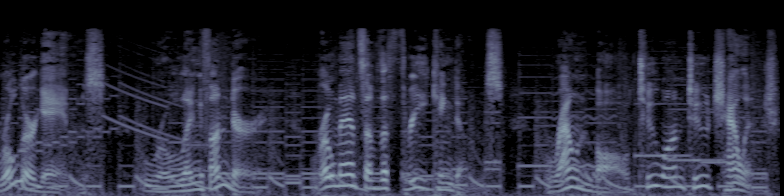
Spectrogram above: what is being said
Roller Games, Rolling Thunder, Romance of the Three Kingdoms, Roundball 2 on 2 Challenge,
